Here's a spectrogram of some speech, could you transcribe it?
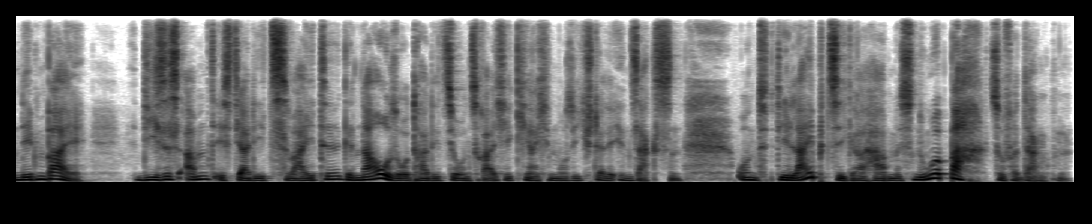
Nebenbei dieses Amt ist ja die zweite, genauso traditionsreiche Kirchenmusikstelle in Sachsen. Und die Leipziger haben es nur Bach zu verdanken,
